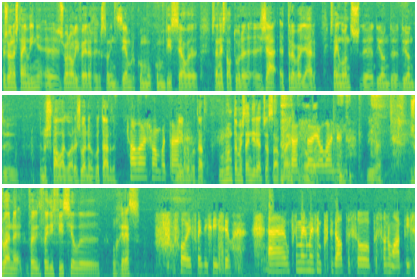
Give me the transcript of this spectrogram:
A Joana está em linha. A Joana Oliveira regressou em dezembro, como, como disse, ela está nesta altura eh, já a trabalhar. Está em Londres, de, de onde, de onde nos fala agora. Joana, boa tarde. Olá, João, boa tarde. Viva, boa tarde. O Nuno também está em direto, já sabe, não é? Já sei, olá, olá Nuno. Viva. Joana, foi, foi difícil uh, o regresso? Foi, foi difícil. Uh, o primeiro mês em Portugal passou, passou num ápice,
